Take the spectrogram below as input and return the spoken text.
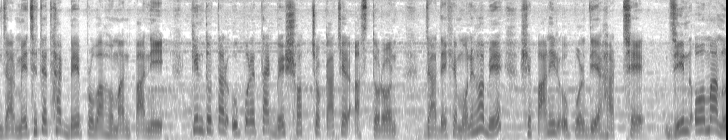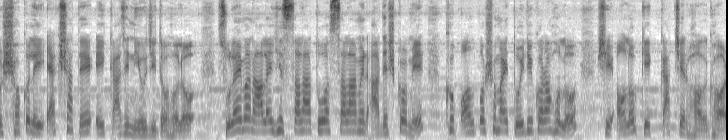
যার মেঝেতে থাকবে প্রবাহমান পানি। কিন্তু তার উপরে থাকবে স্বচ্ছ কাচের আস্তরণ, যা দেখে মনে হবে সে পানির উপর দিয়ে হাঁটছে। জিন ও মানুষ সকলেই একসাথে এই কাজে নিয়োজিত হলো। সুলাইমান আলাইহিসালাতুয়াসাল্লামের আদেশক্রমে খুব অল্প সময় তৈরি করা হলো সেই অলৌকিক কাচের হলঘর,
